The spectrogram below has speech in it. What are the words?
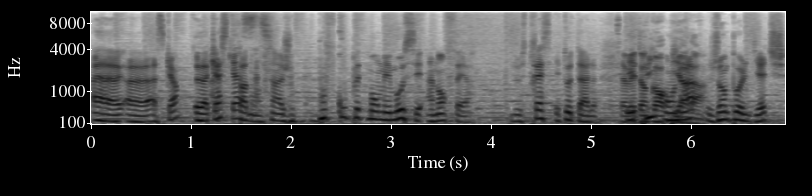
Aska, Acast, Acast. pardon. Un- je bouffe complètement mes mots, c'est un enfer. Le stress est total. Ça va Et être puis encore on pire, a là. Jean-Paul Dietsch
